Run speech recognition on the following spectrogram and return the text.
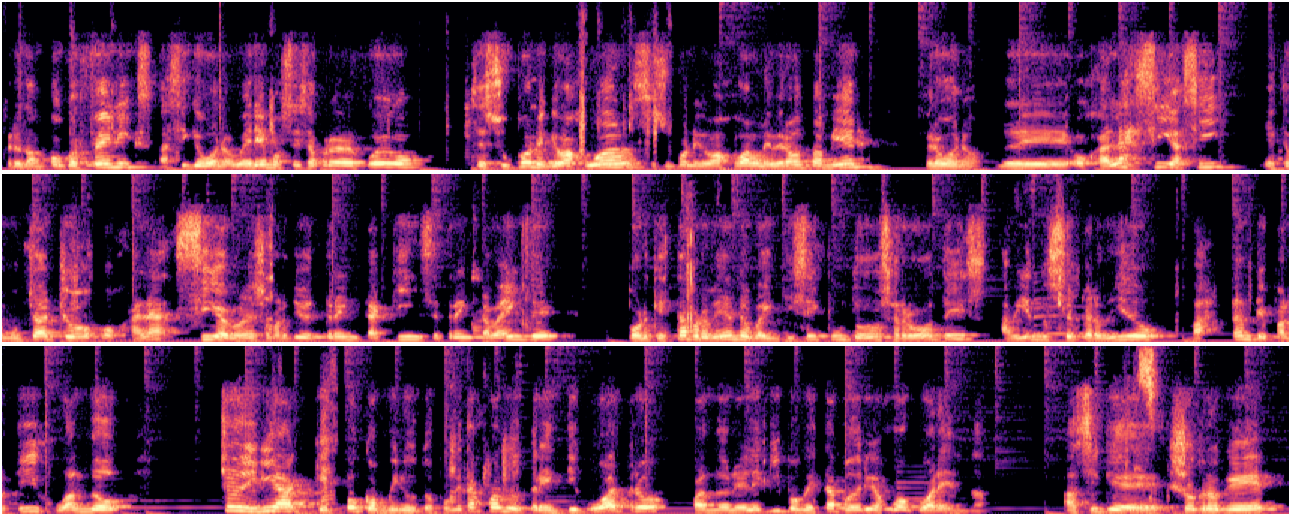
pero tampoco es Phoenix. Así que bueno, veremos esa prueba de fuego. Se supone que va a jugar, se supone que va a jugar LeBron también. Pero bueno, eh, ojalá siga así este muchacho, ojalá siga con esos partidos de 30, 15, 30, 20, porque está promediando 26.12 rebotes, habiéndose perdido bastante partidos, jugando, yo diría que pocos minutos, porque está jugando 34 cuando en el equipo que está podría jugar 40. Así que yo creo que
